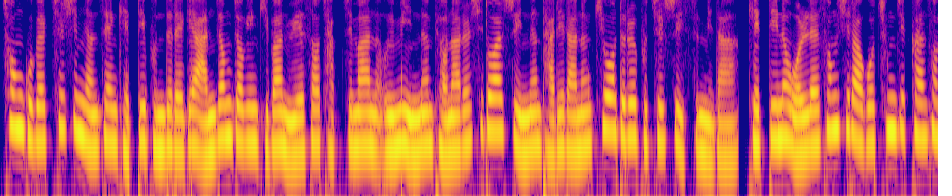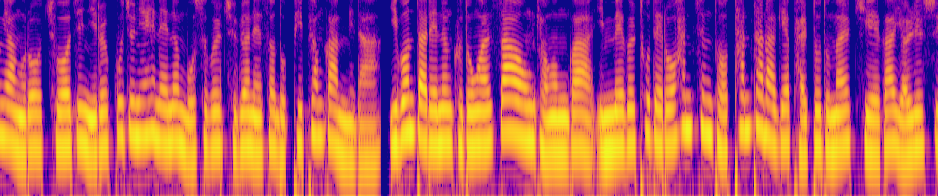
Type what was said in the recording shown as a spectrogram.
1970년생 개띠 분들에게 안정적인 기반 위에서 작지만 의미 있는 변화를 시도할 수 있는 달이라는 키워드를 붙일 수 있습니다. 개띠는 원래 성실하고 충직한 성향으로 주어진 일을 꾸준히 해내는 모습을 주변에서 높이 평가합니다. 이번 달에는 그동안 쌓아온 경험과 인맥을 토대로 한층 더 탄탄하게 발돋움할 기회가 열릴 수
